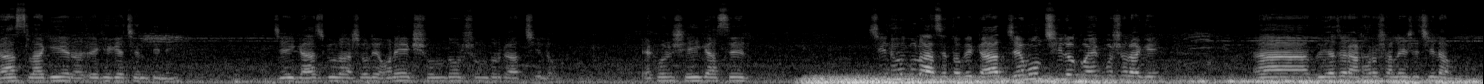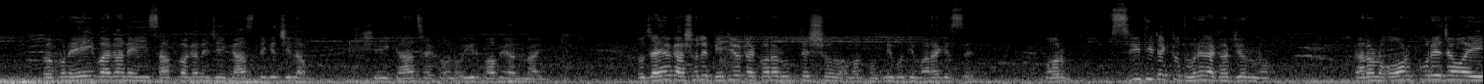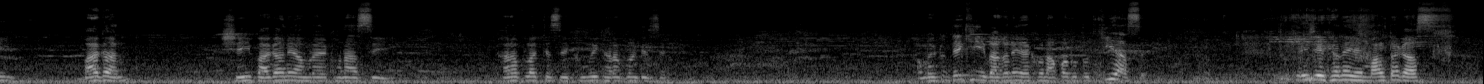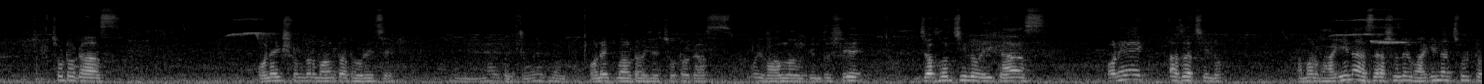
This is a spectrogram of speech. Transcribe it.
গাছ লাগিয়ে রেখে গেছেন তিনি। যেই গাছগুলো আসলে অনেক সুন্দর সুন্দর গাছ ছিল। এখন সেই গাছের চিহ্নগুলো আছে, তবে গাছ যেমন ছিল কয়েক বছর আগে দু হাজার আঠারো সালে এসেছিলাম, তখন এই বাগানে, এই সাত বাগানে যেই গাছ দেখেছিলাম, সেই গাছ এখন ওইভাবে আর নাই। তো যাই হোক, আসলে ভিডিওটা করার উদ্দেশ্য আমার ভগ্নিপতি মারা গেছে। ওর স্মৃতিটা একটু ধরে রাখার জন্য, কারণ ওর করে যাওয়া এই বাগান, সেই বাগানে আমরা এখন আছি। খারাপ লাগতেছে, খুবই খারাপ লাগতেছে। আমরা একটু দেখি বাগানে এখন আপাতত কি আছে। এই যে এখানে মালটা গাছ, ছোট গাছ। অনেক সুন্দর মালটা ধরেছে। অনেক মালটা হয়েছে ছোট গাছ খুবই ভালো কিন্তু সে যখন ছিল এই গাছ অনেক তাজা ছিল। আমার ভাগিনা আছে, আসলে ভাগিনা ছোট।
